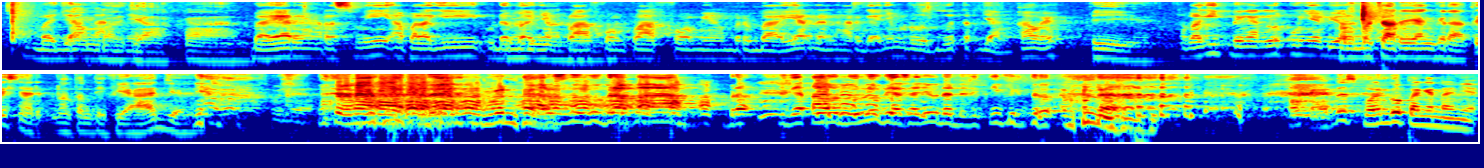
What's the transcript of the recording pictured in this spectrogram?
pembajakannya. membajakan Bayar yang resmi, apalagi udah banyak platform-platform yang berbayar dan harganya menurut gue terjangkau ya. iya Apalagi dengan lu punya kalau mau bioskop. cari yang gratis nyari nonton TV aja Bener. Harus nunggu berapa, ber- tiga tahun dulu biasanya udah dari TV tuh. Oke, terus poin gue pengen nanya.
